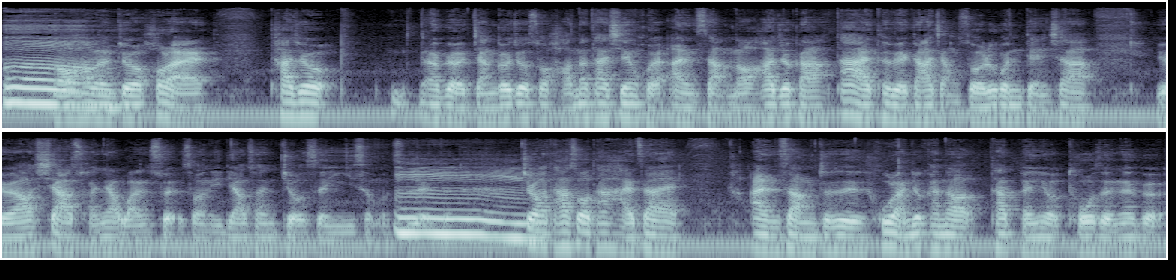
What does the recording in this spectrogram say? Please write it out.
嗯，然后他们就后来他就那个蒋哥就说好，那他先回岸上，然后他就跟他，他还特别跟他讲说，如果你等一下有要下船要玩水的时候，你一定要穿救生衣什么之类的。嗯，就他说他还在。岸上就是忽然就看到他朋友拖着那个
